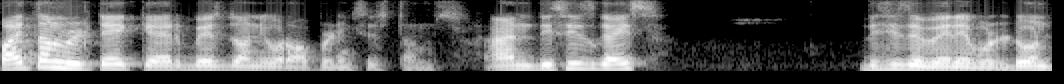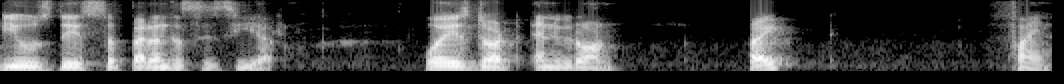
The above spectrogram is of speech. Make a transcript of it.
python will take care based on your operating systems. And this is guys this is a variable. Don't use this parenthesis here. Os dot environ. Right? Fine.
